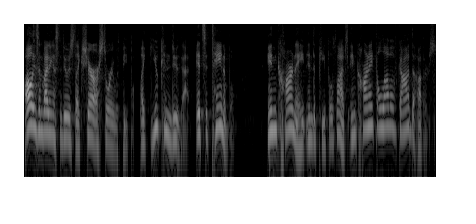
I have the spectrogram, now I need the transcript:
All he's inviting us to do is like share our story with people. Like, you can do that, it's attainable incarnate into people's lives, incarnate the love of God to others.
